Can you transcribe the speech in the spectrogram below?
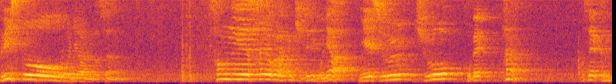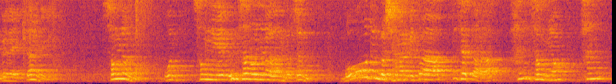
그리스도론이라는 것은 성령의 사역을 하는 기준이 뭐냐? 예수를 주로 고백하는 것에 근거되어 있다는 얘기입니다. 성령 혹은 성령의 은사론이라고 하는 것은 모든 것이 하나님의 따, 뜻에 따라 한 성령, 한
